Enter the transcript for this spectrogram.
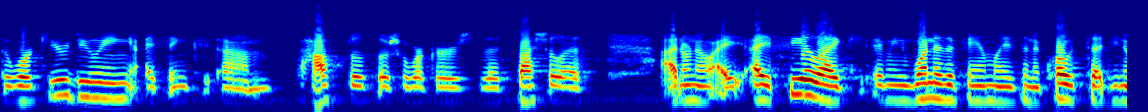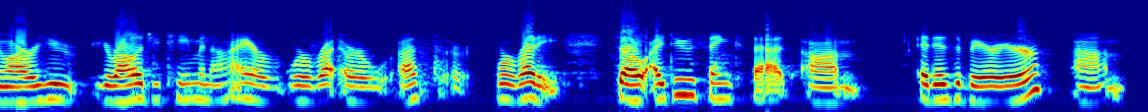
the work you're doing. I think um, hospital social workers, the specialists I don't know. I, I feel like, I mean, one of the families in a quote said, you know, our u- urology team and I are, we're, re- or us, are, we're ready. So I do think that, um, it is a barrier. Um,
